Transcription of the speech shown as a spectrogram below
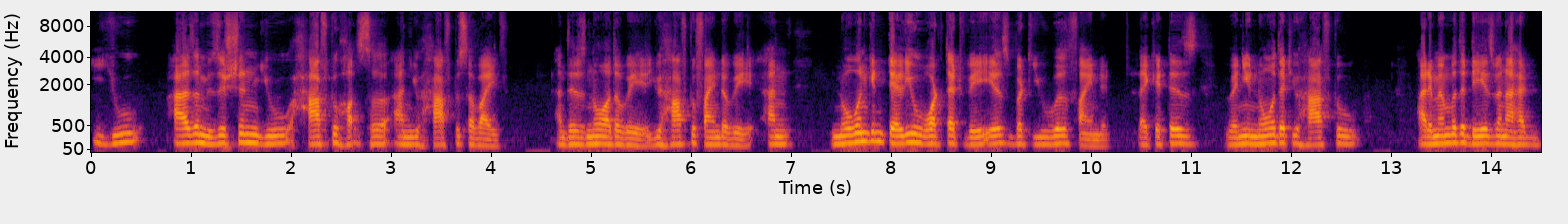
you as a musician you have to hustle and you have to survive. And there's no other way. You have to find a way. And no one can tell you what that way is but you will find it. Like it is when you know that you have to. I remember the days when I had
